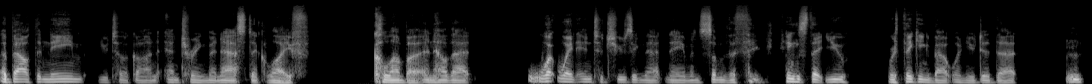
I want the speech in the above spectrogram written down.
about the name you took on entering monastic life, Columba, and how that, what went into choosing that name and some of the th- things that you were thinking about when you did that. Mm.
